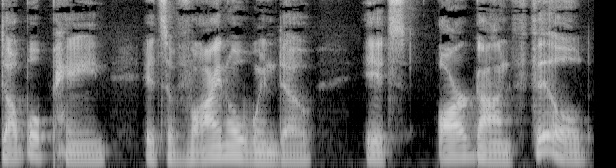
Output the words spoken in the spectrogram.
double pane, it's a vinyl window, it's argon filled,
